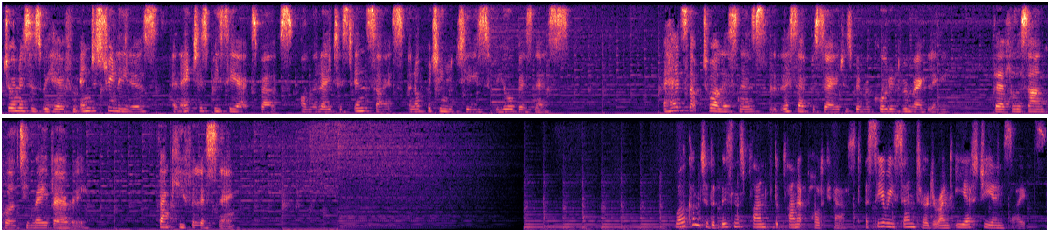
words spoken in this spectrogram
Join us as we hear from industry leaders and HSBC experts on the latest insights and opportunities for your business. A heads up to our listeners that this episode has been recorded remotely, therefore, the sound quality may vary. Thank you for listening. Welcome to the Business Plan for the Planet podcast, a series centered around ESG insights.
